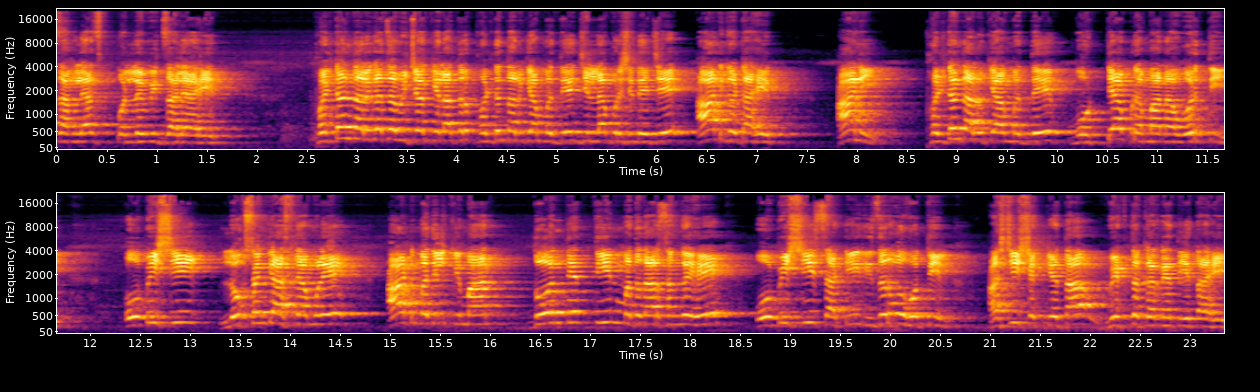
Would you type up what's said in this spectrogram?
चांगल्याच पल्लवित झाल्या आहेत. फलटण तालुक्याचा विचार केला तर फलटण तालुक्यामध्ये जिल्हा परिषदेचे आठ गट आहेत. आणि फलटण तालुक्यामध्ये मोठ्या प्रमाणावरती ओबीसी लोकसंख्या असल्यामुळे आठ मधील किमान दोन ते तीन मतदारसंघ हे ओबीसी साठी रिझर्व होतील अशी शक्यता व्यक्त करण्यात येत आहे.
